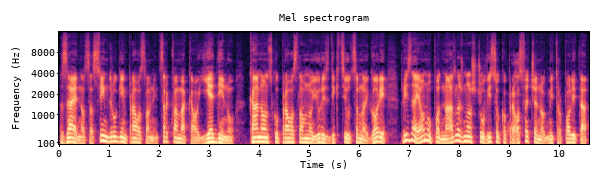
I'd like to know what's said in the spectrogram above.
zajedno sa svim drugim pravoslavnim crkvama kao jedinu kanonsku pravoslavnu jurisdikciju u Crnoj Gori priznaje onu pod nadležnošću visoko preosvećenog mitropolita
